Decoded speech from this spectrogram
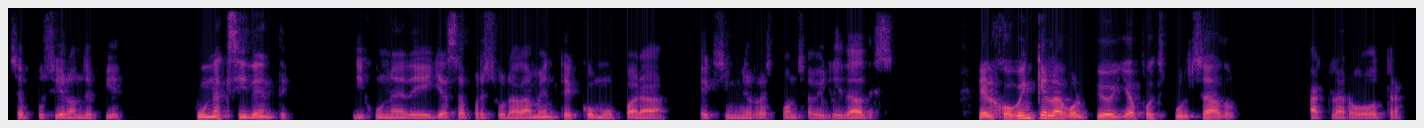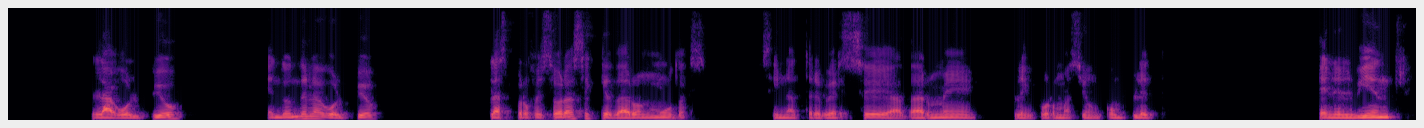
se pusieron de pie. Un accidente, dijo una de ellas apresuradamente como para eximir responsabilidades. El joven que la golpeó ya fue expulsado, aclaró otra. ¿La golpeó? ¿En dónde la golpeó? Las profesoras se quedaron mudas, sin atreverse a darme la información completa. En el vientre,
